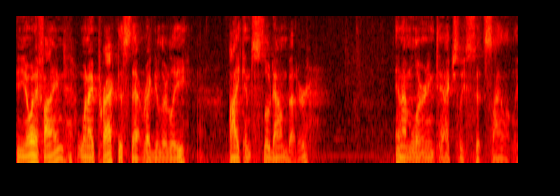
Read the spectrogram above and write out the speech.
And you know what I find? When I practice that regularly, I can slow down better. And I'm learning to actually sit silently.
